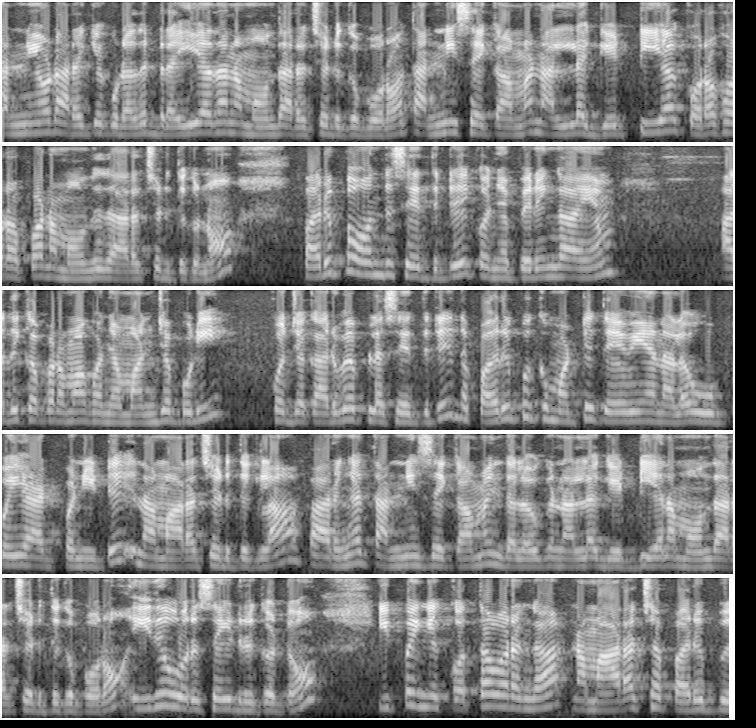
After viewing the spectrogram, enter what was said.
தண்ணியோடு அரைக்கக்கூடாது. ட்ரையாக தான் நம்ம வந்து அரைச்சி எடுக்க போகிறோம் தண்ணி சேர்க்காம நல்ல கெட்டியாக கொரகொரப்பாக நம்ம வந்து இதை அரைச்சி எடுத்துக்கணும் பருப்பை வந்து சேர்த்துட்டு கொஞ்சம் பெருங்காயம் அதுக்கப்புறமா கொஞ்சம் மஞ்சள் பொடி கொஞ்சம் கருவேப்பிலை சேர்த்துட்டு இந்த பருப்புக்கு மட்டும் தேவையான அளவு உப்பையும் ஆட் பண்ணிவிட்டு நம்ம அரைச்சி எடுத்துக்கலாம். பாருங்கள் தண்ணி சேர்க்காமல் இந்த அளவுக்கு நல்லா கெட்டியாக நம்ம வந்து அரைச்சி எடுத்துக்க போகிறோம் இது ஒரு சைடு இருக்கட்டும். இப்போ இங்கே கொத்தவரங்காய் நம்ம அரைச்ச பருப்பு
